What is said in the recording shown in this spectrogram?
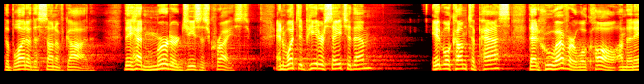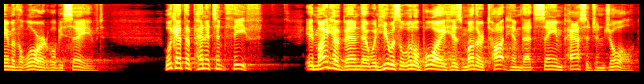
the blood of the Son of God. They had murdered Jesus Christ. And what did Peter say to them? It will come to pass that whoever will call on the name of the Lord will be saved. Look at the penitent thief. It might have been that when he was a little boy, his mother taught him that same passage in Joel.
